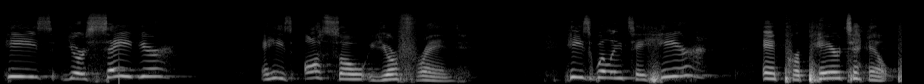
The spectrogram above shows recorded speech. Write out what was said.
He's your Savior and He's also your friend. He's willing to hear and prepare to help.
